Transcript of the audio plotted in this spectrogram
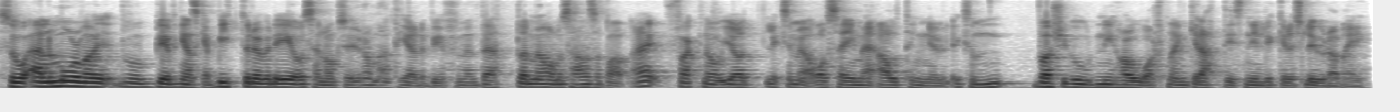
Så Alan Moore var, var, blev ganska bitter över det och sen också hur de hanterade V för detta med honom. Så han sa bara, nej, fuck no, jag, liksom, jag avsäger mig allting nu. Liksom, varsågod, ni har Watchmen, grattis, ni lyckades lura mig.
